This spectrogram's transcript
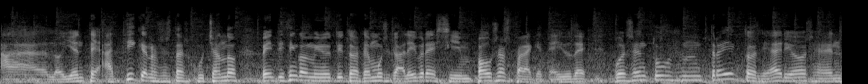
al oyente, a ti que nos está escuchando, 25 minutitos de música libre sin pausas para que te ayude pues en tus mm, trayectos diarios, en,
